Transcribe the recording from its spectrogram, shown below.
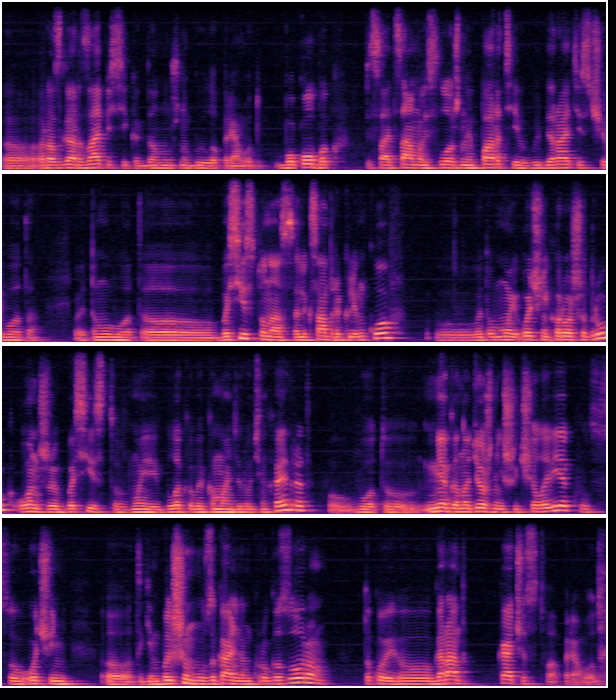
э, разгар записи, когда нужно было прям вот бок о бок писать самые сложные партии, выбирать из чего-то. Поэтому вот, э, басист у нас Александр Климков, это мой очень хороший друг, он же басист в моей блоковой команде Rotting Hatred. Вот, э, мега надежнейший человек с очень э, таким большим музыкальным кругозором, такой э, гарант качества, прям вот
